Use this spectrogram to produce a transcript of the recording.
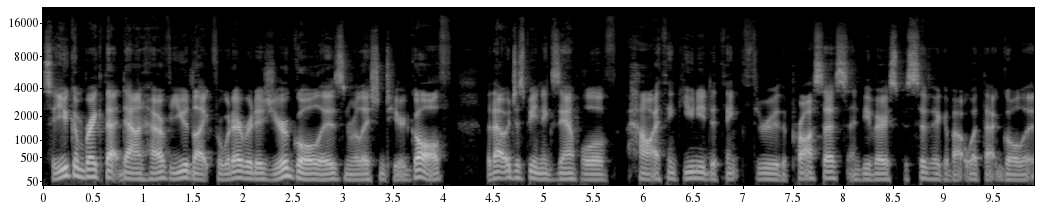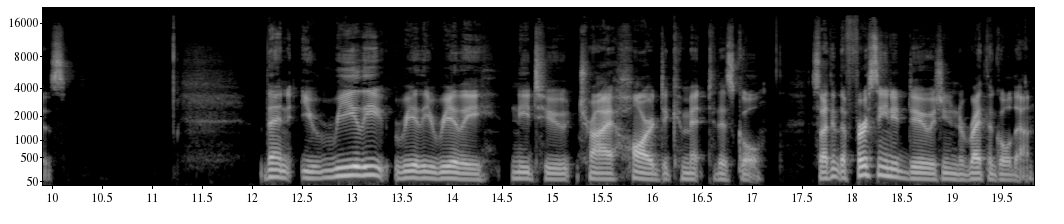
So you can break that down however you'd like for whatever it is your goal is in relation to your golf. But that would just be an example of how I think you need to think through the process and be very specific about what that goal is. Then you really, really, really need to try hard to commit to this goal. So I think the first thing you need to do is you need to write the goal down.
